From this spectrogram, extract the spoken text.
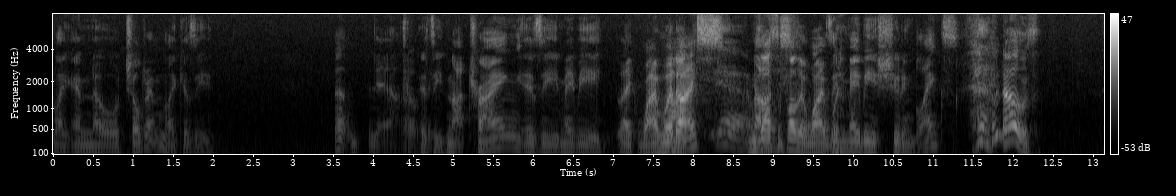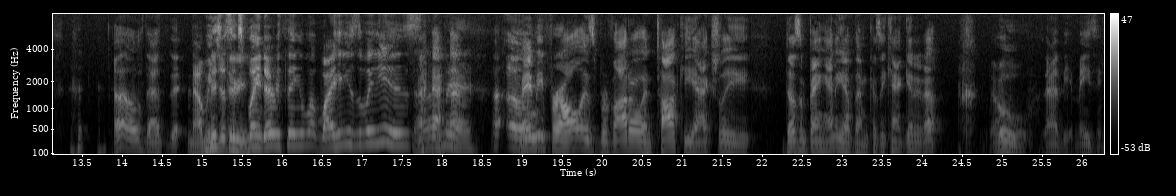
like and no children? Like, is he Uh, yeah. Is think- he not trying? Is he maybe like why would not- I? Yeah. It was also probably why Is he would maybe shooting blanks? who knows? Oh, that, that now we just explained everything about why he is the way he is. Oh man. Uh oh. Maybe for all his bravado and talk, he actually doesn't bang any of them because he can't get it up. Oh, that'd be amazing.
